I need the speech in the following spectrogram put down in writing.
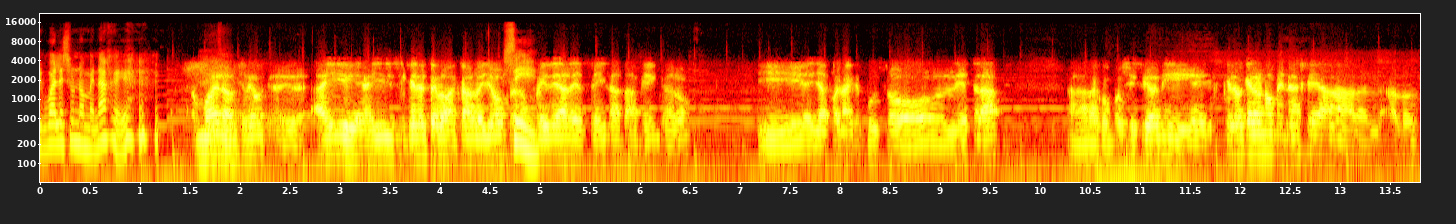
igual es un homenaje. Bueno, creo que eh, ahí, ahí si quieres te lo aclaro yo, pero Sí. fue idea de Sheila también, claro. Y ella fue la que puso letra a la composición y eh, creo que era un homenaje a, a los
